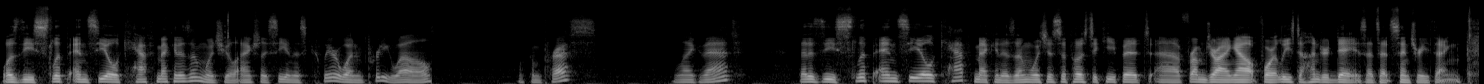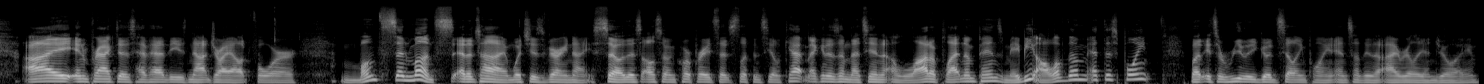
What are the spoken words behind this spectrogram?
was the slip and seal cap mechanism, which you'll actually see in this clear one pretty well. We'll compress like that. That is the slip and seal cap mechanism, which is supposed to keep it uh, from drying out for at least 100 days. That's that century thing. I, in practice, have had these not dry out for months and months at a time, which is very nice. So this also incorporates that slip and seal cap mechanism that's in a lot of platinum pens, maybe all of them at this point, but it's a really good selling point and something that I really enjoy.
